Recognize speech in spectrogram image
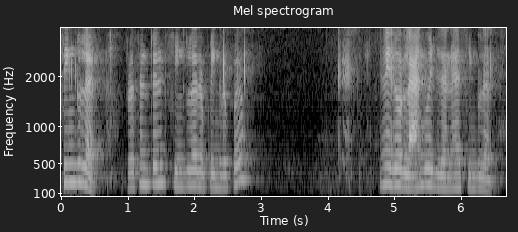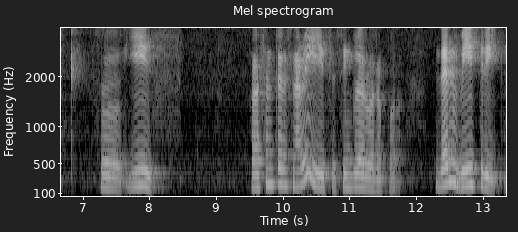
singular present tense singular அப்படிங்கிறப்ப ஏன்னா இது ஒரு லாங்குவேஜ் தானே சிங்குலர் ஸோ ஈஸ் ப்ரெசன்டென்ஸ்னாவே ஈஸ் சிங்குலர் வரப்போ Then V3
